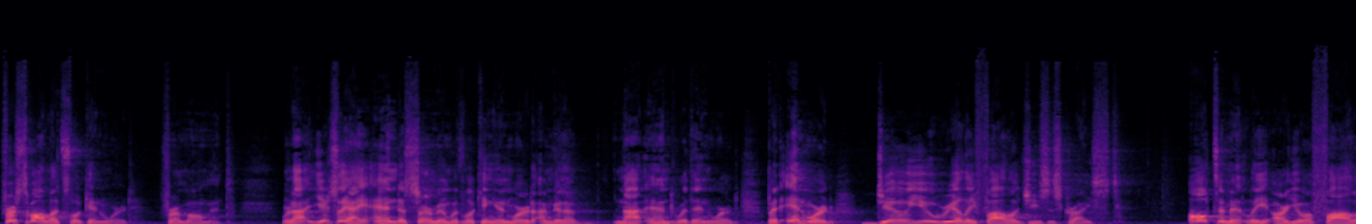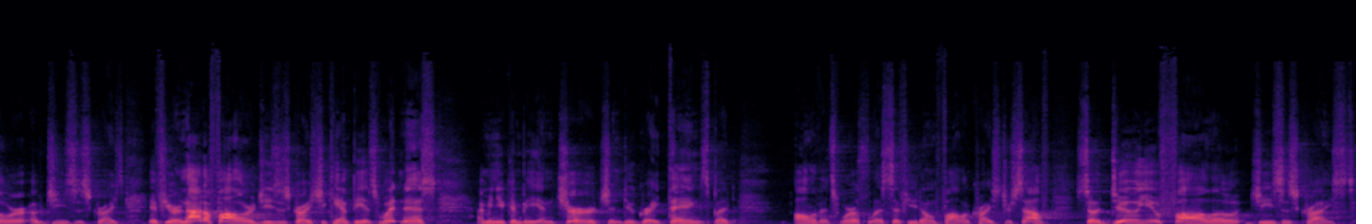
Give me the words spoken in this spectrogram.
First of all, let's look inward for a moment. We're not, usually I end a sermon with looking inward. I'm going to not end with inward. But inward, do you really follow Jesus Christ? Ultimately, are you a follower of Jesus Christ? If you're not a follower of Jesus Christ, you can't be his witness. I mean, you can be in church and do great things, but all of it's worthless if you don't follow Christ yourself. So, do you follow Jesus Christ?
